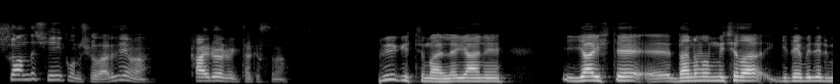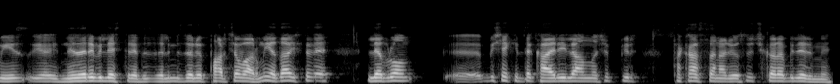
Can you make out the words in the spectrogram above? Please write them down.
şu anda şeyi konuşuyorlar değil mi? Kyrie Irving takısını. Büyük ihtimalle yani ya işte e, Donovan Mitchell'a gidebilir miyiz? Neleri birleştirebiliriz? Elimizde öyle bir parça var mı? Ya da işte LeBron e, bir şekilde Kyrie ile anlaşıp bir takas senaryosu çıkarabilir mi?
